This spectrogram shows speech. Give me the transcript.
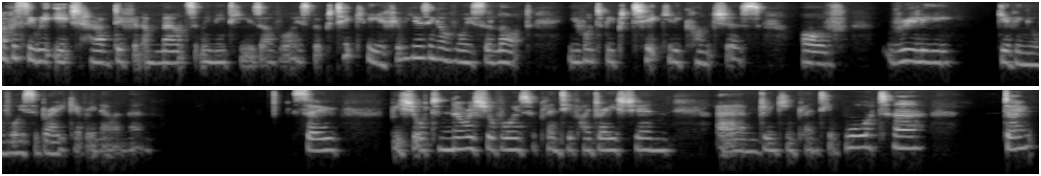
Obviously, we each have different amounts that we need to use our voice, but particularly if you're using your voice a lot, you want to be particularly conscious of really giving your voice a break every now and then. So be sure to nourish your voice with plenty of hydration, um, drinking plenty of water. Don't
